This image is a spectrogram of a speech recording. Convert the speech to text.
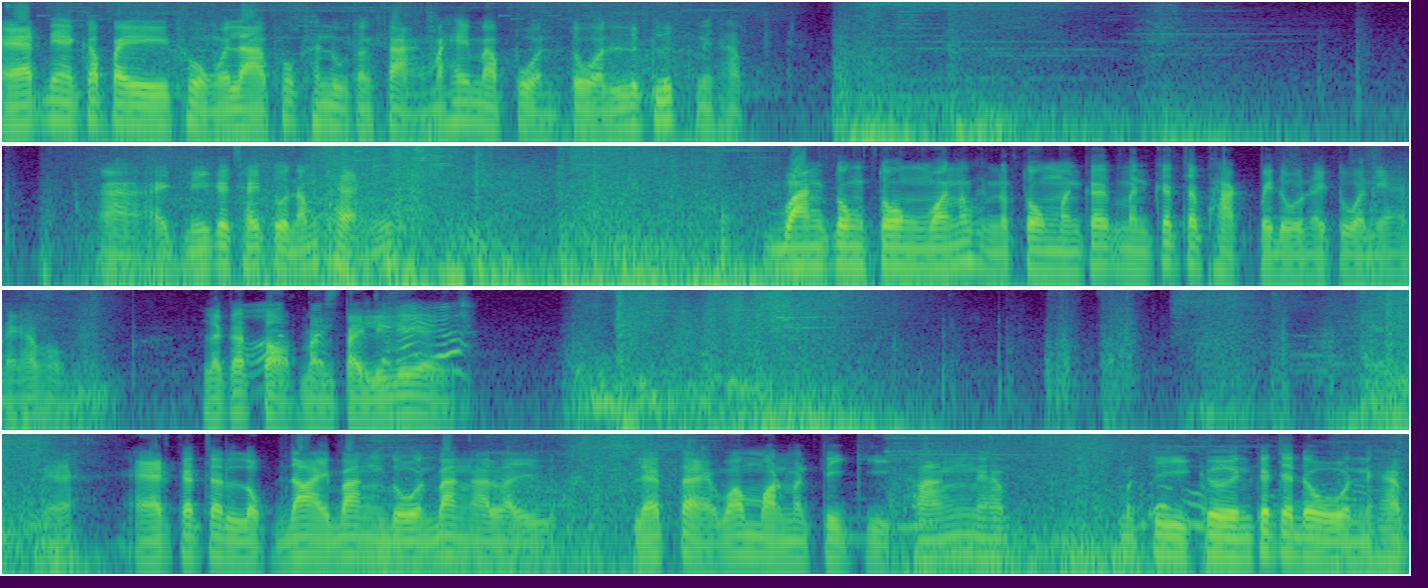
แอดเนี่ยก็ไปถ่วงเวลาพวกธนูต่างๆไม่ให้มาป่วนตัวลึกๆนะครับ อ่าไอ้นี้ก็ใช้ตัวน้ำแข็ง วางตรงๆ วางน้ำแข็งตรงๆมันก็มันก็จะผลักไปโดนไอ้ตัวเนี้ยนะครับผม แล้วก็ตอดมันไปเรื่อยๆเนี่ยแอดก็จะหลบได้บ้างโดนบ้างอะไร แล้วแต่ว่ามอนมันตีกี่ครั้งนะครับ มันตีเกินก็จะโดนนะครับ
